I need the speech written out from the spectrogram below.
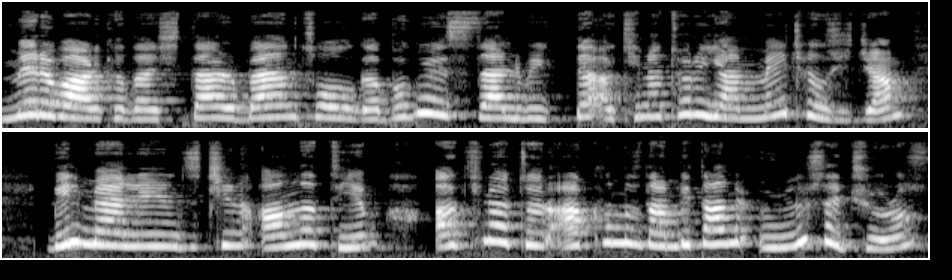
Merhaba arkadaşlar ben Tolga. Bugün sizlerle birlikte Akinator'u yenmeye çalışacağım. Bilmeyenleriniz için anlatayım. Akinator aklımızdan bir tane ünlü seçiyoruz.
